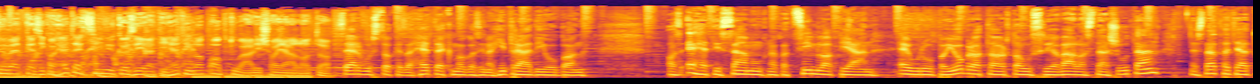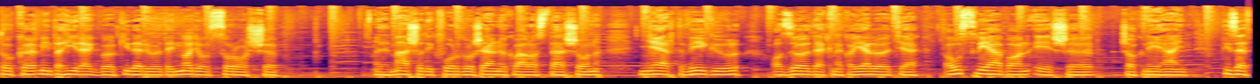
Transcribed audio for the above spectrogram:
Következik a Hetek című közéleti heti lap aktuális ajánlata. Szervusztok, ez a Hetek magazin a Hit Rádióban. Az eheti számunknak a címlapján Európa jobbra tart Ausztria választás után. Ezt láthatjátok, mint a hírekből kiderült, egy nagyon szoros második fordulós elnökválasztáson nyert végül a zöldeknek a jelöltje Ausztriában, és csak néhány tized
